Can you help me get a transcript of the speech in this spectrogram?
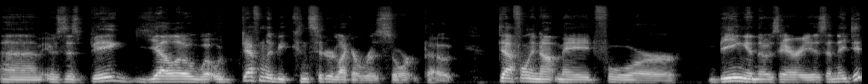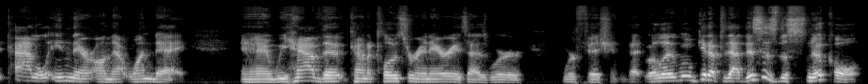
Um, it was this big yellow, what would definitely be considered like a resort boat. Definitely not made for being in those areas. And they did paddle in there on that one day. And we have the kind of closer in areas as we're we're fishing. But well, we'll get up to that. This is the snook hole.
